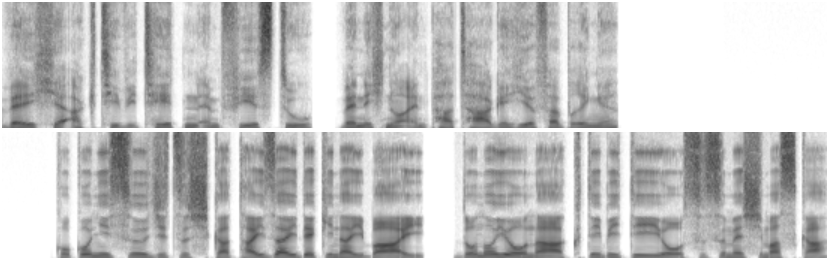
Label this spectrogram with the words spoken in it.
Welche Aktivitäten empfiehlst du, wenn ich nur ein paar Tage hier verbringe? ここに数日しか滞在できない場合、どのようなアクティビティをお勧めしますか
